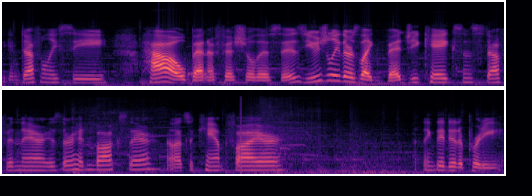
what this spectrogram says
You can definitely see how beneficial this is. Usually there's like veggie cakes and stuff in there. Is there a hidden box there? No, that's a campfire. I think they did a pretty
